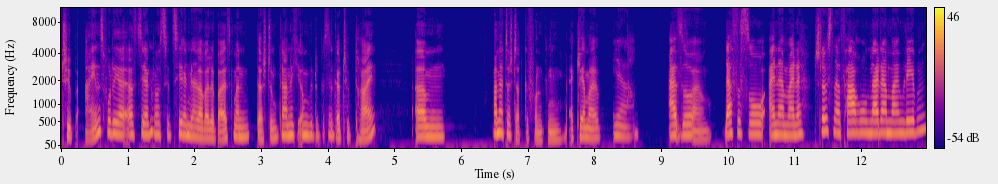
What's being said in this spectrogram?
Typ 1 wurde ja erst mhm. diagnostiziert. Genau. Mittlerweile weiß man, das stimmt gar nicht irgendwie, du bist genau. sogar Typ 3. Ähm, wann hat das stattgefunden? Erklär mal. Ja, also das ist so eine meiner schlimmsten Erfahrungen leider in meinem Leben,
